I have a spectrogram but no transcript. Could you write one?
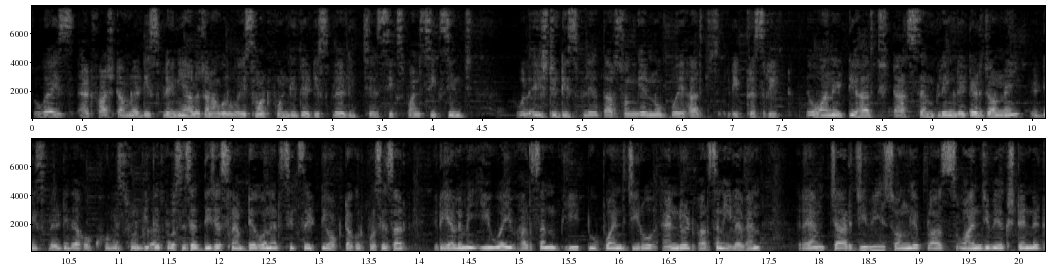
সো গাইস এট ফার্স্ট আমরা ডিসপ্লে নিয়ে আলোচনা করব। এই স্মার্টফোনটিতে ডিসপ্লে দিচ্ছে six point six inch full HD display তার সঙ্গে নব্বই hertz refresh rate one eighty hertz touch sampling রেটের জন্যই এই ডিসপ্লেটি দেখো খুবই ফোনটিতে প্রসেসর দিয়েছে স্ন্যাপড্রাগনের six eighty octacore processor Realme UI version V two point zero Android version eleven RAM চার জিবি সঙ্গে plus one GB extended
